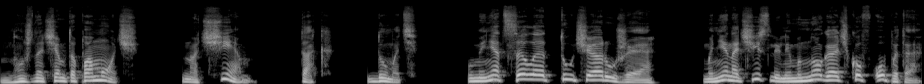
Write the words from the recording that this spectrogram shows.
Нужно чем-то помочь. Но чем? Так, думать. У меня целая туча оружия. Мне начислили много очков опыта.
